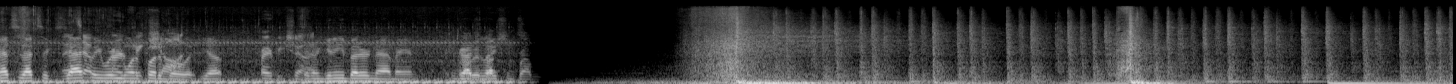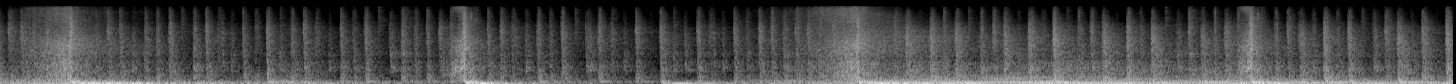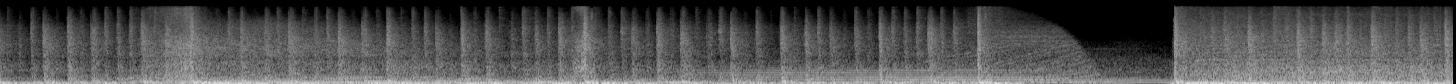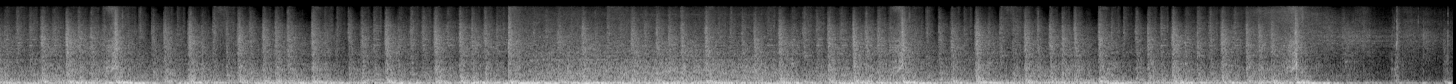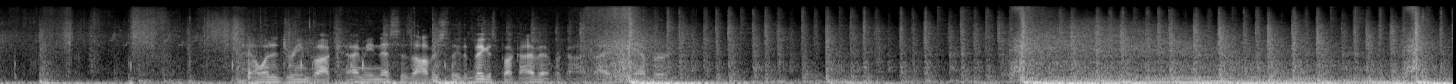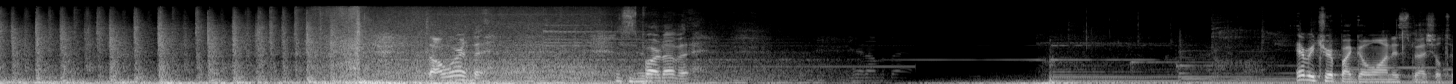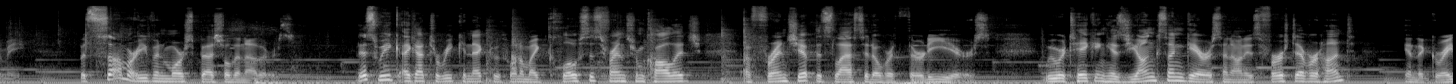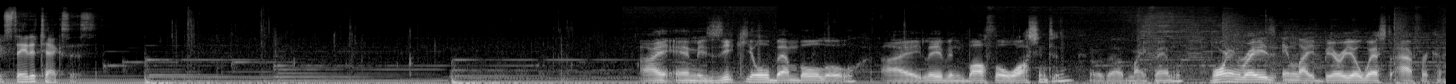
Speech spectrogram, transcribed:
man. That's that's exactly a where you want to put perfect a bullet. Yep. Perfect It shot. don't get any better than that, man. Congratulations. I mean, this is obviously the biggest buck I've ever got. I've never. It's all worth it. This is part of it. Every trip I go on is special to me, but some are even more special than others. This week, I got to reconnect with one of my closest friends from college, a friendship that's lasted over 30 years. We were taking his young son Garrison on his first ever hunt in the great state of Texas. I am Ezechiel Bambolo. I live in Bothell, Washington, with my family. Born and raised in Liberia, West Africa.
